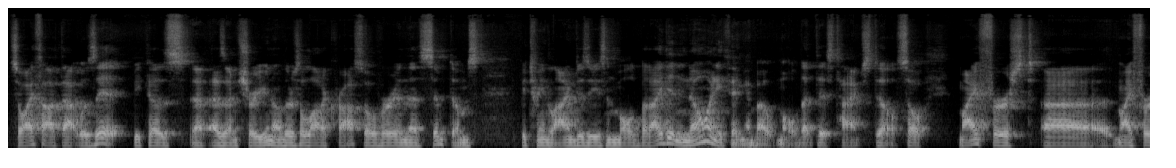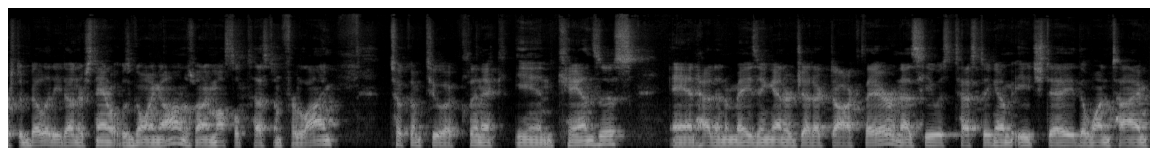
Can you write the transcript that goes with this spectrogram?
So I thought that was it because, uh, as I'm sure you know, there's a lot of crossover in the symptoms between Lyme disease and mold. But I didn't know anything about mold at this time still. So my first uh, my first ability to understand what was going on was when I muscle tested him for Lyme. Took him to a clinic in Kansas and had an amazing energetic doc there. And as he was testing him each day, the one time,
